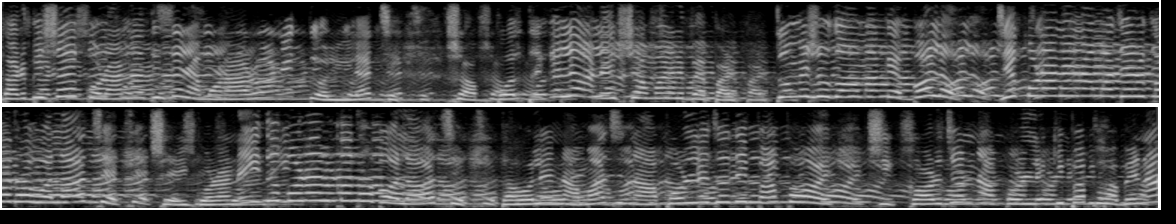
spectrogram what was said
শিক্ষার বিষয়ে কোরআন হাদিসের এমন আরও অনেক দলিল আছে। সব বলতে গেলে অনেক সময়ের ব্যাপার। তুমি শুধু আমাকে বলো যে কোরআনে নামাজের কথা বলা আছে, সেই কোরআনেই তো পড়ার কথা বলা আছে। তাহলে নামাজ না পড়লে যদি পাপ হয়, শিক্ষা অর্জন না করলে কি পাপ হবে না?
